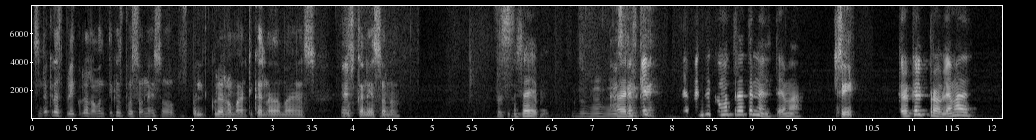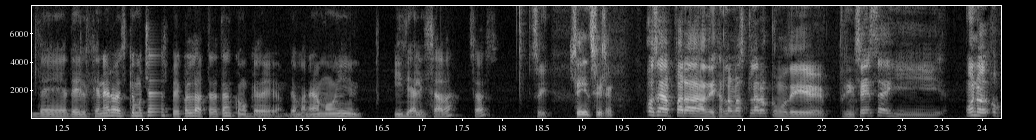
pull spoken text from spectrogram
siento que las películas románticas pues son eso, pues películas románticas nada más. Es- Buscan eso, ¿no? Pues, No sé, bu- a ver, es que depende de cómo traten el tema. Sí, Creo que el problema de- del género es que muchas películas la tratan como que de, de manera muy idealizada, ¿sabes? Sí. sí, sí, sí. O sea, para dejarla más claro, como de princesa y. Bueno,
